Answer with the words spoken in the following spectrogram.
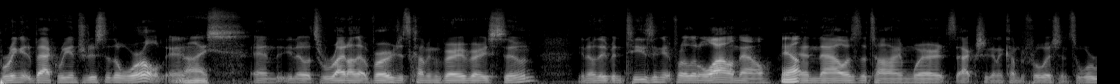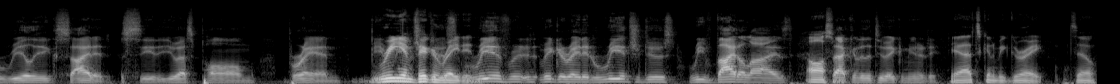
bring it back, reintroduce to the world. And Nice. and you know it's right on that verge. It's coming very very soon. You know they've been teasing it for a little while now, Yeah. and now is the time where it's actually going to come to fruition. So we're really excited to see the U.S. Palm brand Reinvigorated. reinvigorated, reintroduced, revitalized Awesome. back into the 2A community. Yeah, that's going to be great. So,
